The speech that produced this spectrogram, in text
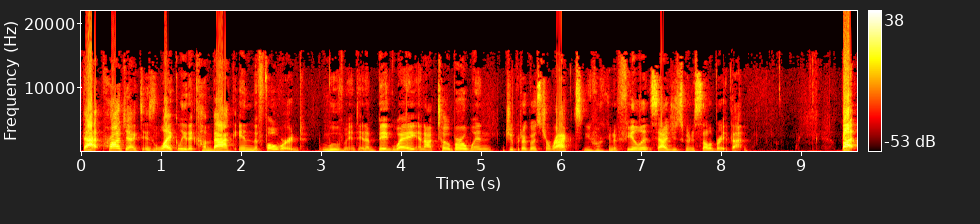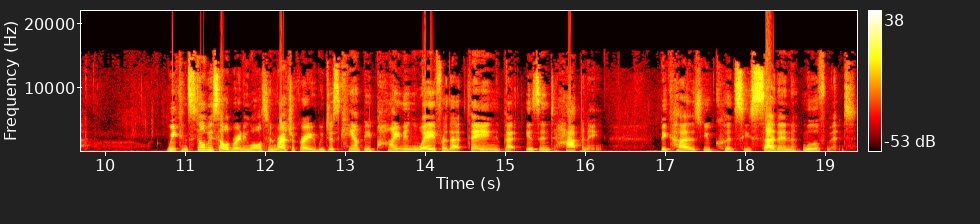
that project is likely to come back in the forward movement in a big way in October when Jupiter goes direct. You are going to feel it. Sagittarius is going to celebrate then. But we can still be celebrating while it's in retrograde. We just can't be pining away for that thing that isn't happening because you could see sudden movement.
